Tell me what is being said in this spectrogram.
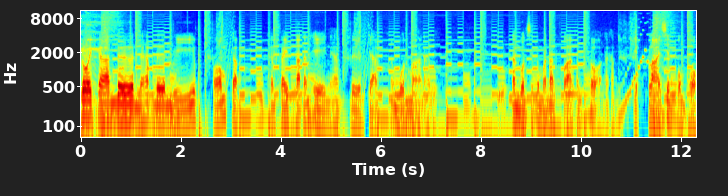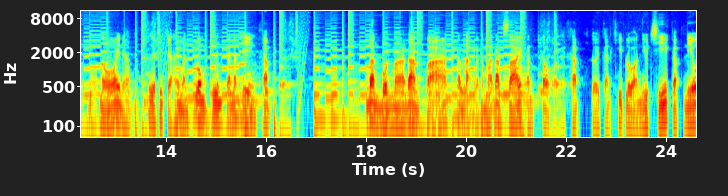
โดยการเดินนะครับเดินหวี พร้อมกับกรรไกรตัดนั่นเองนะครับ เดินจากข้างบนมานะครับด้านบนเสร็จก็มาด้านขวากันต่อนะครับ เก็บปลายเส้นผมออกเล็กน้อยนะครับ เพื่อที่จะให้มันกลมกลืนกันนั่นเองครับ ด้านบนมาด้านขวา ด้านหลังแล้วก็มาด้านซ้ายกันต่อนะครับ โดยการคีบระหว่างนิ้วชี้กับนิ้ว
